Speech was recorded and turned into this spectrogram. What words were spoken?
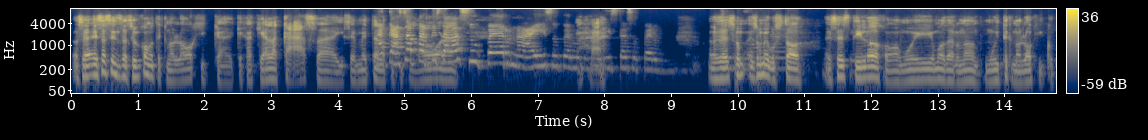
O sea, esa sensación como tecnológica, que hackea la casa y se mete a la, La casa aparte estaba súper nice, súper minimalista, súper... O sea, eso, eso me gustó. Ese estilo como muy moderno, muy tecnológico.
